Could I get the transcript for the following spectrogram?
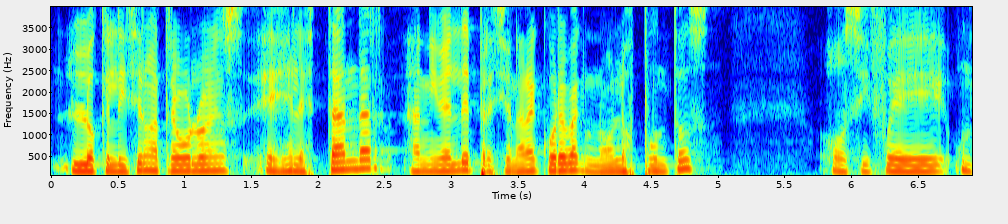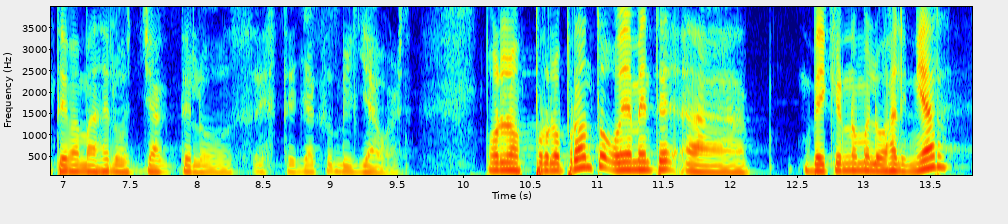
lo que le hicieron a Trevor Lawrence es el estándar a nivel de presionar al quarterback, no los puntos, o si fue un tema más de los, de los este, Jacksonville Jaguars. Por lo, por lo pronto, obviamente a Baker no me lo vas a alinear.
